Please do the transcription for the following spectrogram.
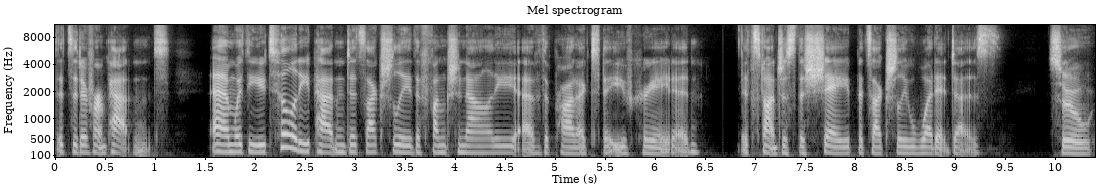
it's a different patent. And with a utility patent, it's actually the functionality of the product that you've created. It's not just the shape, it's actually what it does. So,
